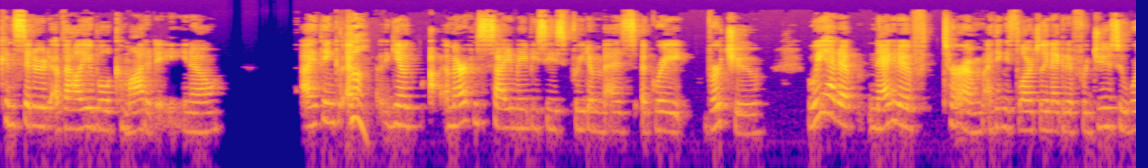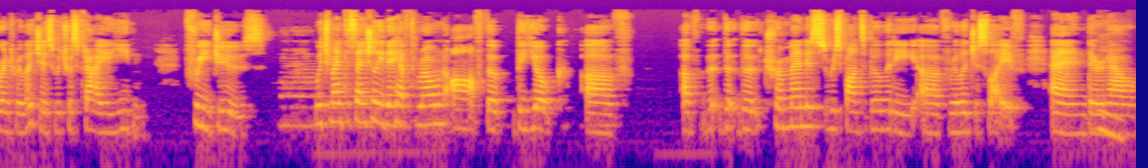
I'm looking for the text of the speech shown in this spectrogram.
considered a valuable commodity, you know? I think, uh, huh. uh, you know, American society maybe sees freedom as a great virtue. We had a negative term, I think it's largely negative for Jews who weren't religious, which was freie Juden, free Jews, which meant essentially they have thrown off the, the yoke of of the, the, the, tremendous responsibility of religious life and they're mm. now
